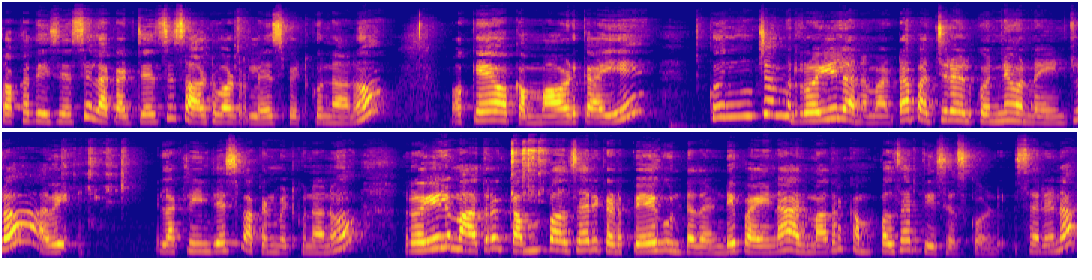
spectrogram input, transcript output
తొక్క తీసేసి ఇలా కట్ చేసి సాల్ట్ వాటర్లో వేసి పెట్టుకున్నాను. ఒకే ఒక మామిడికాయ కొంచెం రొయ్యలు అనమాట పచ్చి రొయ్యలు కొన్ని ఉన్నాయి ఇంట్లో. అవి ఇలా క్లీన్ చేసి పక్కన పెట్టుకున్నాను. రొయ్యలు మాత్రం కంపల్సరీ ఇక్కడ పేగు ఉంటుందండి పైన. అది మాత్రం కంపల్సరీ తీసేసుకోండి. సరేనా?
